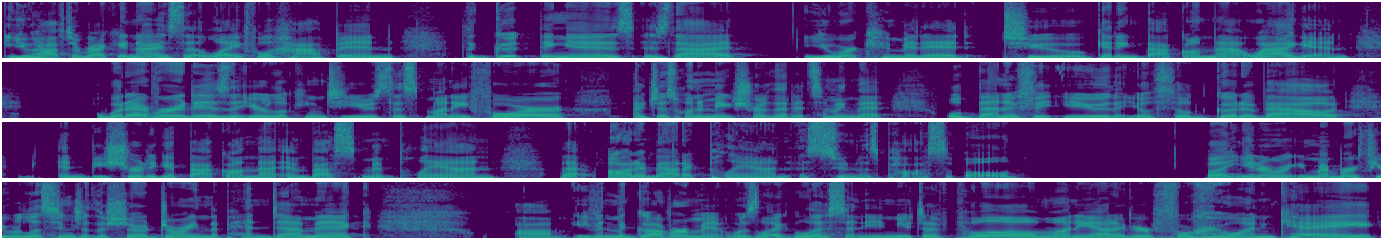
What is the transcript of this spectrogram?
you have to recognize that life will happen. The good thing is, is that you are committed to getting back on that wagon whatever it is that you're looking to use this money for, I just want to make sure that it's something that will benefit you, that you'll feel good about, and be sure to get back on that investment plan, that automatic plan as soon as possible. But you know, remember if you were listening to the show during the pandemic um, even the government was like, listen, you need to pull money out of your 401k.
